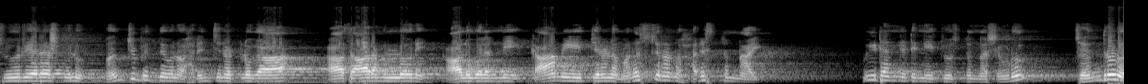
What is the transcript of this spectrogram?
సూర్యరశ్ములు మంచు బిందువును హరించినట్లుగా ఆసారముల్లోని కాలువలన్నీ కామేజ్జనుల మనస్సులను హరిస్తున్నాయి. వీటన్నిటినీ చూస్తున్న శివుడు చంద్రుడు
